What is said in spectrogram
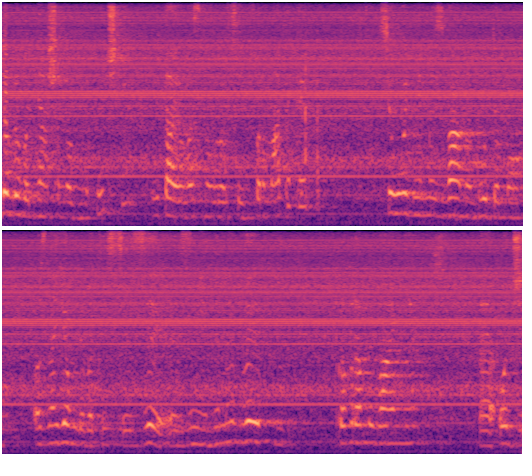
Доброго дня, шановні учні! Вітаю вас на уроці інформатики. Сьогодні ми з вами будемо ознайомлюватися з е, змінами в програмуванні. Е, Отже,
